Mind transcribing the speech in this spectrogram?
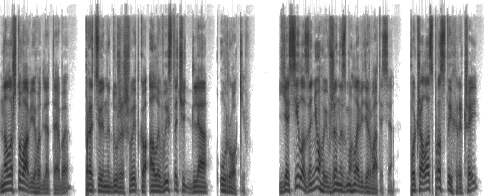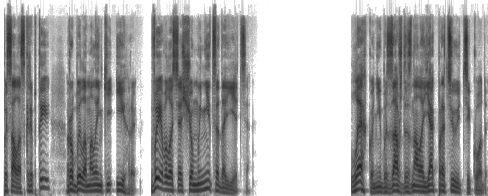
Налаштував його для тебе. Працює не дуже швидко, але вистачить для уроків. Я сіла за нього і вже не змогла відірватися. Почала з простих речей, писала скрипти, робила маленькі ігри. Виявилося, що мені це дається. Легко, ніби завжди знала, як працюють ці коди.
